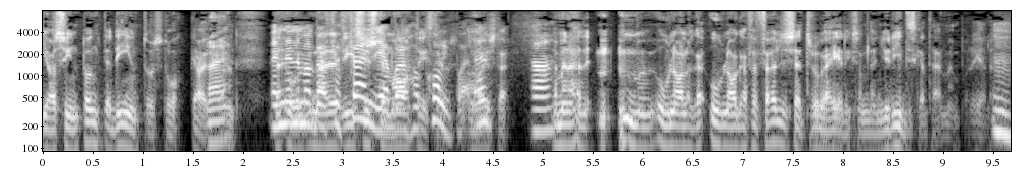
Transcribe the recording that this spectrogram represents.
i och ha synpunkter, det är inte att stalka. Utan, Men när man börjar förfölja, bara ha koll på, eller? Ja, just det. Ja. Jag menar, olaga, olaga förföljelse tror jag är liksom den juridiska termen på det hela. Mm.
